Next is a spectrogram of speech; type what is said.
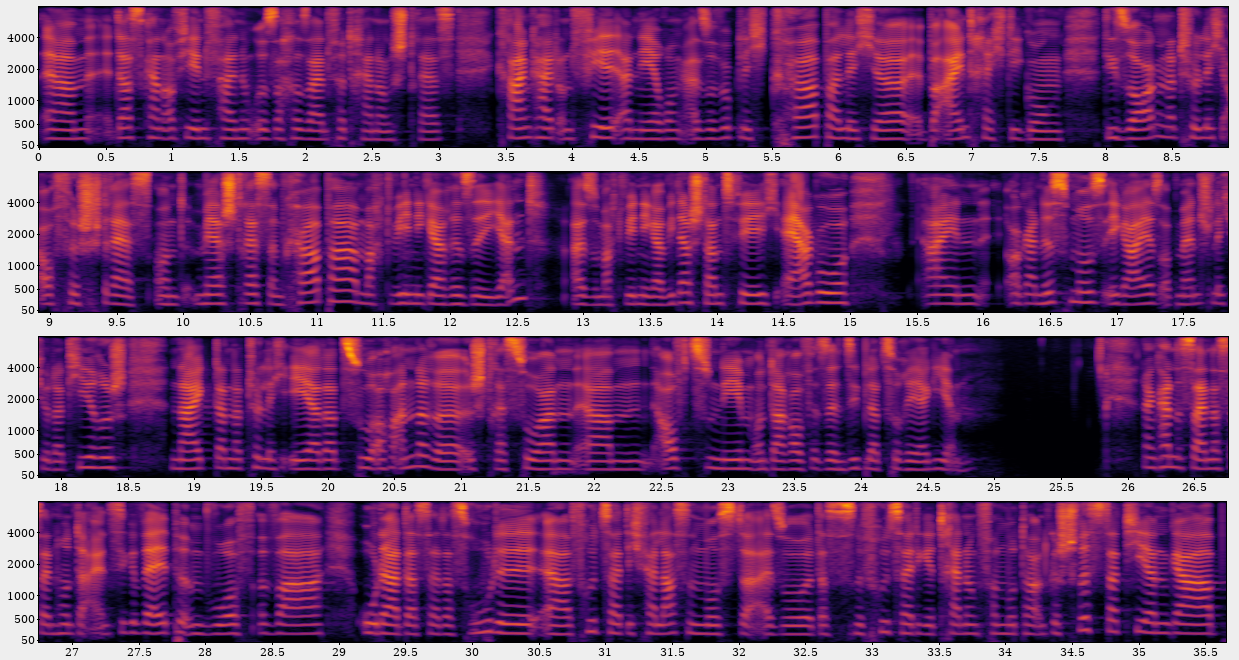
Ähm, das kann auf jeden Fall eine Ursache sein für Trennungsstress. Krankheit und Fehlernährung, also wirklich körperliche Beeinträchtigungen, die sorgen natürlich auch für Stress. Und mehr Stress im Körper macht weniger resilient, also macht weniger widerstandsfähig. Ergo ein Organismus, egal jetzt ob menschlich oder tierisch, neigt dann natürlich eher dazu, auch andere Stressoren ähm, aufzunehmen und darauf sensibler zu reagieren. Dann kann es sein, dass sein Hund der einzige Welpe im Wurf war oder dass er das Rudel äh, frühzeitig verlassen musste, also dass es eine frühzeitige Trennung von Mutter und Geschwistertieren gab.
